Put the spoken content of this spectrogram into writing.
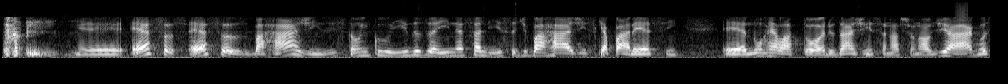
É, essas, essas barragens estão incluídas aí nessa lista de barragens que aparecem é, no relatório da Agência Nacional de Águas,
